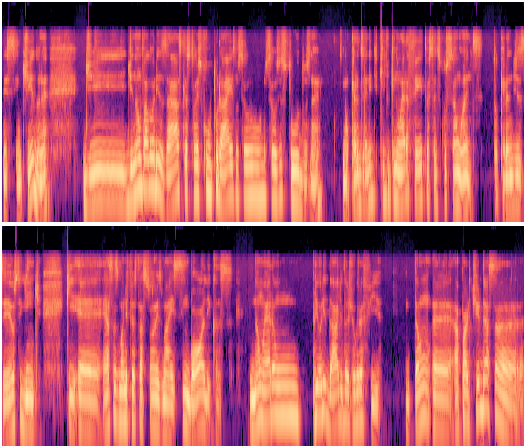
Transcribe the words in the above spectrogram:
nesse sentido, né, de, de não valorizar as questões culturais no seu, nos seus estudos, né. Não quero dizer que, que não era feita essa discussão antes, Estou querendo dizer o seguinte, que é, essas manifestações mais simbólicas não eram prioridade da geografia. Então, é, a partir dessa,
